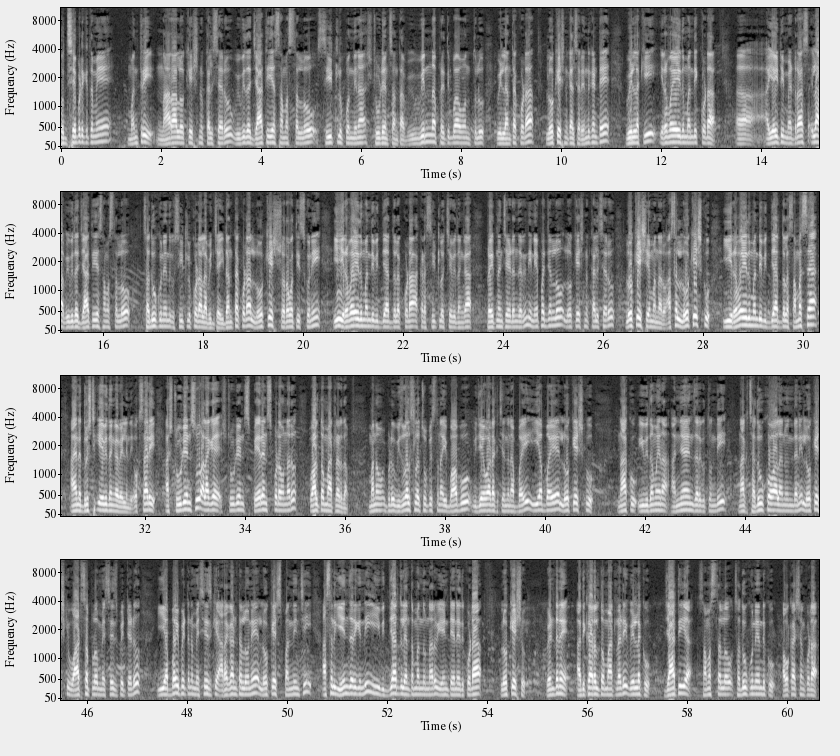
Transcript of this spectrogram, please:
కొద్దిసేపటి క్రితమే మంత్రి నారా లోకేష్ను కలిశారు. వివిధ జాతీయ సంస్థల్లో సీట్లు పొందిన స్టూడెంట్స్ అంతా విభిన్న ప్రతిభావంతులు వీళ్ళంతా కూడా లోకేష్ను కలిశారు. ఎందుకంటే వీళ్ళకి ఇరవై ఐదు మందికి కూడా ఐఐటి మెడ్రాస్ ఇలా వివిధ జాతీయ సంస్థల్లో చదువుకునేందుకు సీట్లు కూడా లభించాయి. ఇదంతా కూడా లోకేష్ చొరవ తీసుకుని ఈ ఇరవై ఐదు మంది విద్యార్థులకు కూడా అక్కడ సీట్లు వచ్చే విధంగా ప్రయత్నం చేయడం జరిగింది. ఈ నేపథ్యంలో లోకేష్ను కలిశారు. లోకేష్ ఏమన్నారు? అసలు లోకేష్కు ఈ ఇరవై ఐదు మంది విద్యార్థుల సమస్య ఆయన దృష్టికి ఏ విధంగా వెళ్ళింది? ఒకసారి ఆ స్టూడెంట్స్ అలాగే స్టూడెంట్స్ పేరెంట్స్ కూడా ఉన్నారు. వాళ్ళతో మాట్లాడదాం. మనం ఇప్పుడు విజువల్స్లో చూపిస్తున్న ఈ బాబు విజయవాడకు చెందిన అబ్బాయి. ఈ అబ్బాయే లోకేష్కు నాకు ఈ విధమైన అన్యాయం జరుగుతుంది నాకు చదువుకోవాలని ఉందని లోకేష్కి వాట్సాప్లో మెసేజ్ పెట్టాడు. ఈ అబ్బాయి పెట్టిన మెసేజ్కి అరగంటలోనే లోకేష్ స్పందించి అసలు ఏం జరిగింది ఈ విద్యార్థులు ఎంతమంది ఉన్నారు ఏంటి అనేది కూడా లోకేష్ వెంటనే అధికారులతో మాట్లాడి వీళ్ళకు జాతీయ సంస్థల్లో చదువుకునేందుకు అవకాశం కూడా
